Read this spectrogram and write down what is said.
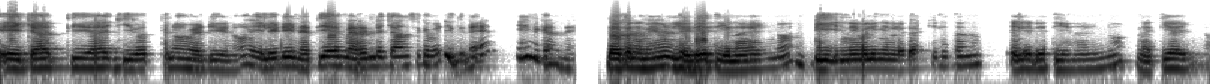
ඒ ජාතිය ජීවත්වනවා වැඩි වෙනවා. එලෙඩේ නැතියි මැරෙන්ඩ චාන්සක වැඩිද? නෑ. ඒකන්න දතන මෙම ලෙඩේ තියෙනන්න ඩීන්නේ වලින් ලෙඩක් කියලතන්න එලෙඩ තියෙනන්න නැතියන්න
